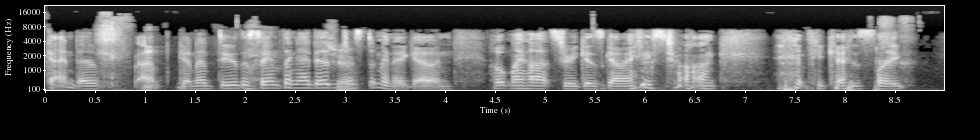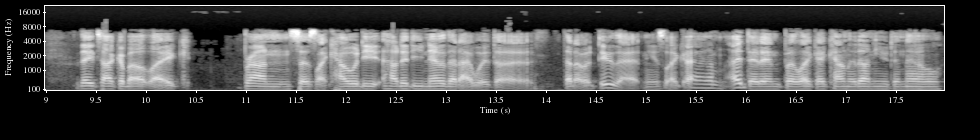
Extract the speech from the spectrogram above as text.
kind of. I'm gonna do the same thing I did Sure. just a minute ago and hope my hot streak is going strong. because like they talk about like Bronn says like how would you how did you know that I would uh that I would do that? And he's like, um, I didn't, but like I counted on you to know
